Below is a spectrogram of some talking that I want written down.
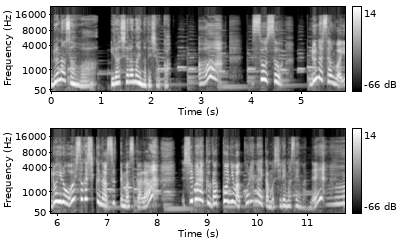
ルナさんはいらっしゃらないのでしょうか？ああそうそう。ルナさんはいろいろお忙しくなすってますからしばらく学校には来れないかもしれませんわね。ああもう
